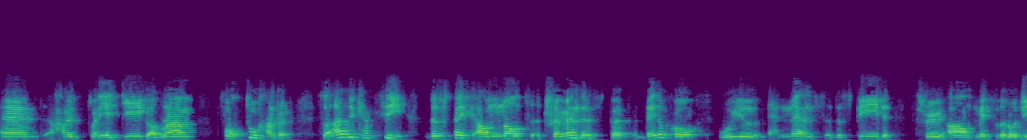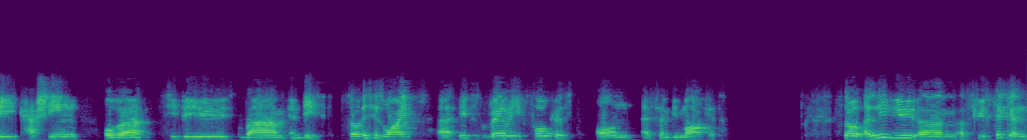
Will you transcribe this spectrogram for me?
and 128 gig of RAM for 200. So as you can see, the specs are not tremendous, but Datacore will enhance the speed through our methodology caching over CPUs, RAM, and disk. So this is why uh, it's very focused on SMB market. So I'll leave you um, a few seconds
